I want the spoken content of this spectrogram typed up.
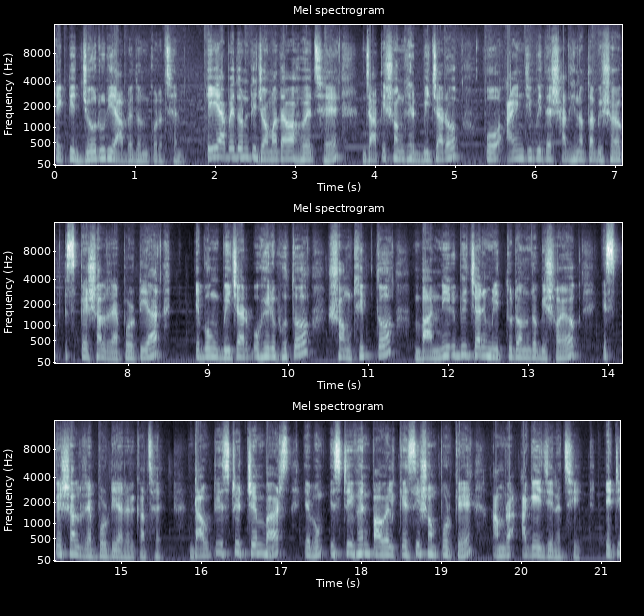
একটি জরুরি আবেদন করেছেন। এই আবেদনটি জমা দেওয়া হয়েছে জাতিসংঘের বিচারক ও আইনজীবীদের স্বাধীনতা বিষয়ক স্পেশাল র্যাপোর্টিয়ার এবং বিচার বহির্ভূত, সংক্ষিপ্ত বা নির্বিচার মৃত্যুদণ্ড বিষয়ক স্পেশাল রেপোর্টিয়ারের কাছে। ডাউটি স্ট্রিট চেম্বার্স এবং স্টিভেন পাওয়েল কেসি সম্পর্কে আমরা আগেই জেনেছি। এটি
